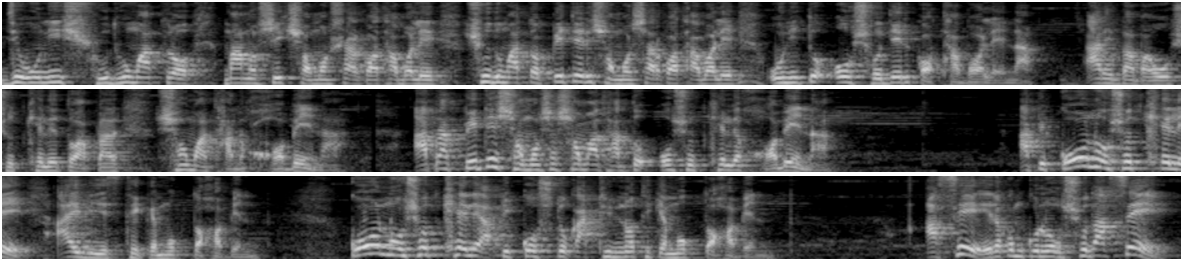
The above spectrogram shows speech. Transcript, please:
যে উনি শুধুমাত্র মানসিক সমস্যার কথা বলে, শুধুমাত্র পেটের সমস্যার কথা বলে, উনি তো ওষুধের কথা বলে না। আরে বাবা ওষুধ খেলে তো আপনার সমাধান হবে না। আপনার পেটের সমস্যা সমাধান তো ওষুধ খেলে হবে না। আপনি কোন ওষুধ খেলে আইবিএস থেকে মুক্ত হবেন? কোন ওষুধ খেলে আপনি কোষ্ঠকাঠিন্য থেকে মুক্ত হবেন? আছে? এরকম কোনো ওষুধ আছে?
